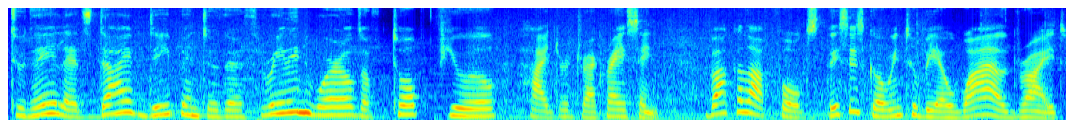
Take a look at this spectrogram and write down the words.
Today let's dive deep into the thrilling world of top fuel hydro drag racing. Buckle up folks, this is going to be a wild ride.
